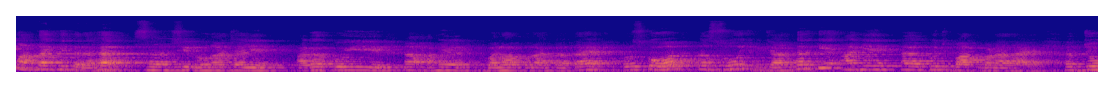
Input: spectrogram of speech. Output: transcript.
माता की तरह सहनशील होना चाहिए। अगर कोई हमें भला बुरा कहता है तो उसको सोच विचार करके आगे कुछ बात बढ़ाना है। जो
